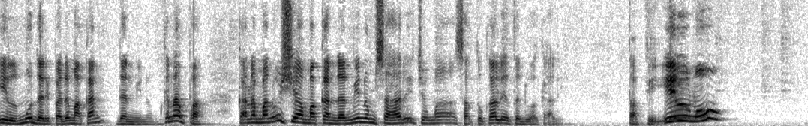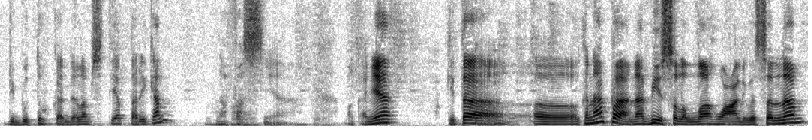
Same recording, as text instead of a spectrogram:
ilmu daripada makan dan minum. Kenapa? Karena manusia makan dan minum sehari cuma satu kali atau dua kali. Tapi ilmu dibutuhkan dalam setiap tarikan nafasnya. Makanya kita uh, kenapa Nabi Shallallahu Alaihi Wasallam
